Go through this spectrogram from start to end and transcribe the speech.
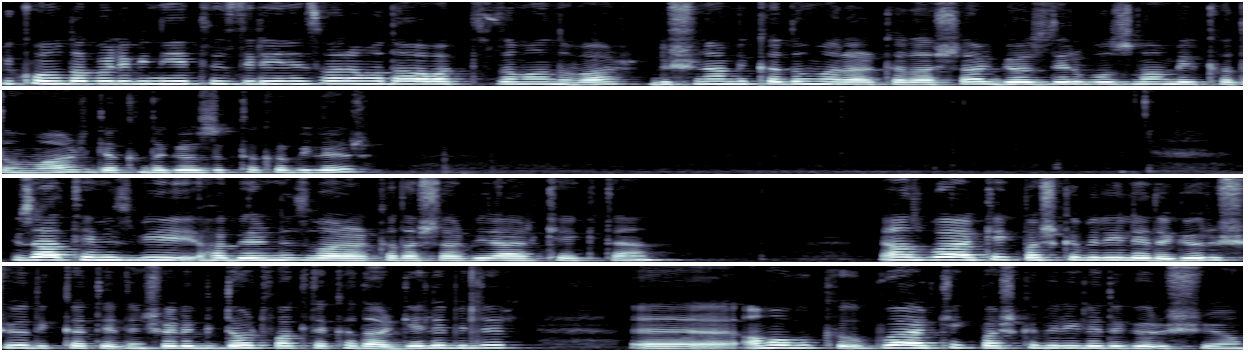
Bir konuda böyle bir niyetiniz, dileğiniz var ama daha vakti zamanı var. Düşünen bir kadın var arkadaşlar. Gözleri bozulan bir kadın var. Yakında gözlük takabilir. Güzel temiz bir haberiniz var arkadaşlar bir erkekten. Yalnız bu erkek başka biriyle de görüşüyor. Dikkat edin. Şöyle bir dört vakte kadar gelebilir. Ee, ama bu, bu erkek başka biriyle de görüşüyor.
